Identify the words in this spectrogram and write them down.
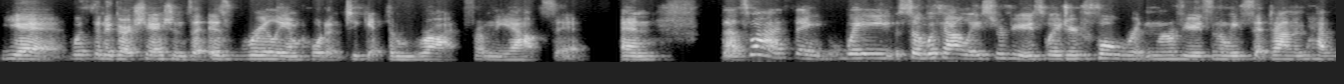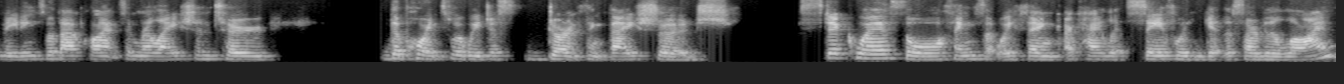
yeah with the negotiations it is really important to get them right from the outset and that's why i think we so with our lease reviews we do full written reviews and then we sit down and have meetings with our clients in relation to the points where we just don't think they should stick with or things that we think okay let's see if we can get this over the line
